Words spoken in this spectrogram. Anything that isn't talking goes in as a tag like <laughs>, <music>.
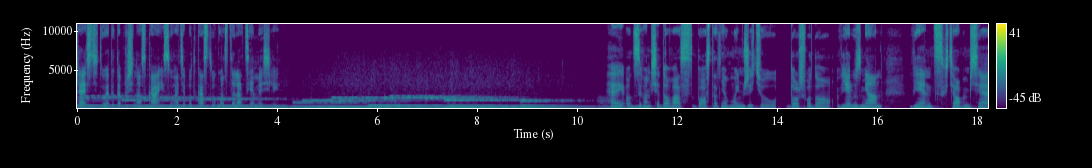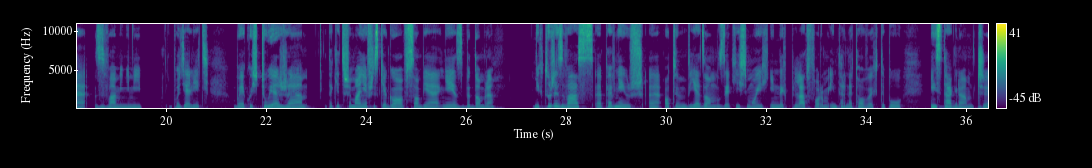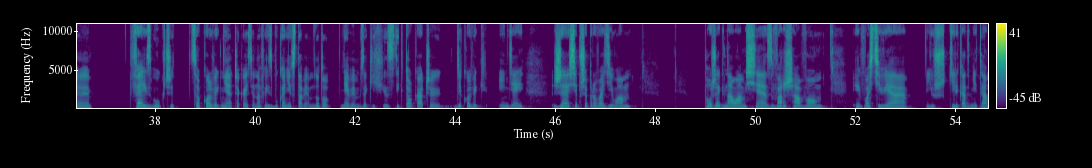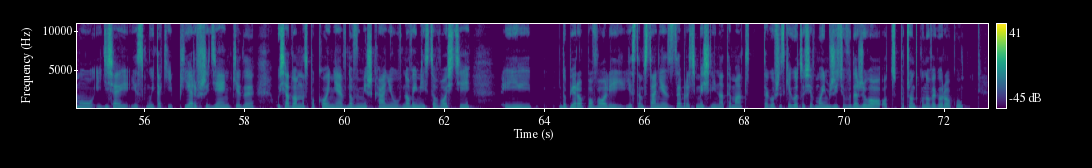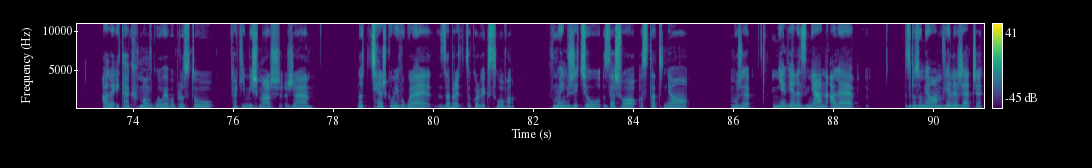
Cześć, tu Edyta Prusinowska i słuchacie podcastu Konstelacje Myśli. Hej, odzywam się do Was, bo ostatnio w moim życiu doszło do wielu zmian, więc chciałabym się z Wami nimi podzielić, bo jakoś czuję, że takie trzymanie wszystkiego w sobie nie jest zbyt dobre. Niektórzy z Was e, pewnie już e, o tym wiedzą z jakichś moich innych platform internetowych typu Instagram czy Facebook czy cokolwiek. Nie, czekajcie, na Facebooka nie wstawiam. No to nie wiem, z jakich z TikToka czy gdziekolwiek indziej, że się przeprowadziłam. Pożegnałam się z Warszawą i właściwie już kilka dni temu i dzisiaj jest mój taki pierwszy dzień, kiedy usiadłam na spokojnie w nowym mieszkaniu, w nowej miejscowości i dopiero powoli jestem w stanie zebrać myśli na temat tego wszystkiego, co się w moim życiu wydarzyło od początku nowego roku. Ale i tak mam w głowie po prostu taki miszmasz, że no ciężko mi w ogóle zebrać cokolwiek słowa. W moim życiu zaszło ostatnio może niewiele zmian, ale zrozumiałam wiele rzeczy.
